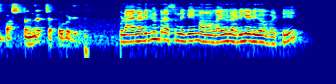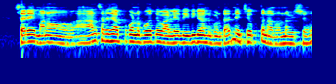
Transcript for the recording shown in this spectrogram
స్పష్టంగా చెప్పబడింది. ఇప్పుడు ఆయన అడిగిన ప్రశ్నకి మనం లైవ్లో అడిగాడు కాబట్టి సరే మనం ఆన్సర్ చెప్పకుండా పోతే వాళ్ళు ఏదో ఇదిగా అనుకుంటారు నేను చెప్తున్నాను ఉన్న విషయం.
